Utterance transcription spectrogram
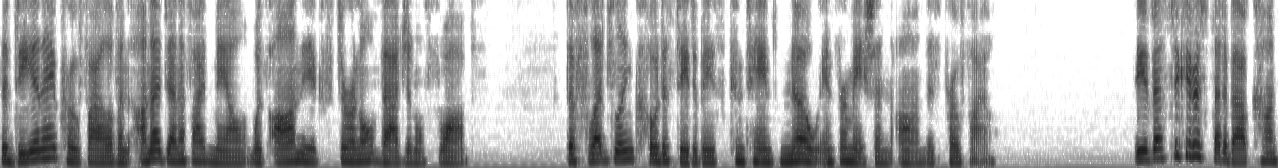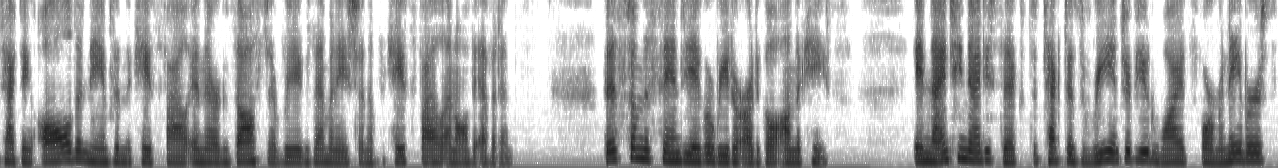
The DNA profile of an unidentified male was on the external vaginal swabs. The fledgling CODIS database contained no information on this profile. The investigators set about contacting all the names in the case file in their exhaustive re-examination of the case file and all the evidence. This from the San Diego Reader article on the case. In 1996, detectives re-interviewed Wyatt's former neighbors,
